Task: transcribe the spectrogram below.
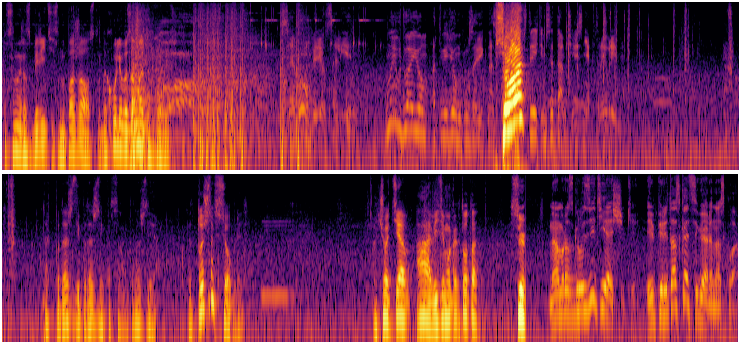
Пацаны, разберитесь, ну пожалуйста. Да хули вы за мной-то ходите? Сэм уберет Сальери. Мы вдвоем отведем грузовик на и Встретимся там через некоторое время. Так, подожди, подожди, пацан, подожди. Это точно все, блядь? А чё, тебя... А, видимо, как кто-то... Все, Нам разгрузить ящики и перетаскать сигары на склад.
